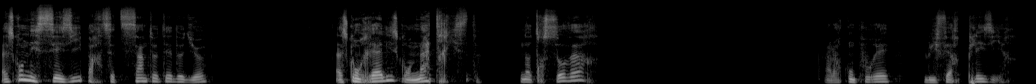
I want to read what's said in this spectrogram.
Est-ce qu'on est saisi par cette sainteté de Dieu? Est-ce qu'on réalise qu'on attriste notre Sauveur? Alors qu'on pourrait lui faire plaisir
